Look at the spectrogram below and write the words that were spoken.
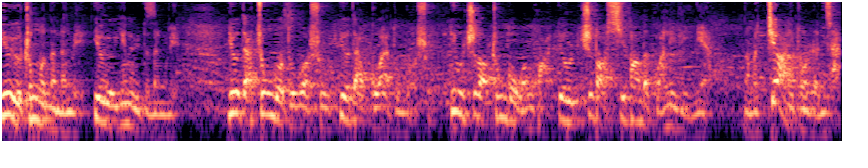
又有中文的能力，又有英语的能力，又在中国读过书，又在国外读过书，又知道中国文化，又知道西方的管理理念。那么这样一种人才，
